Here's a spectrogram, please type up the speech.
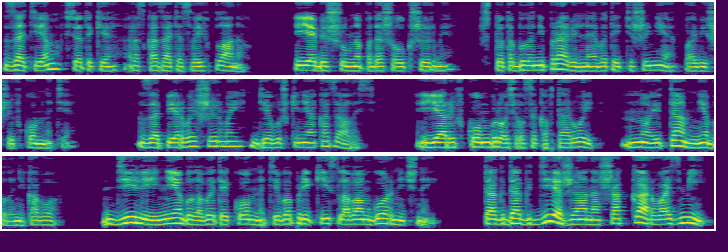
затем все-таки рассказать о своих планах. Я бесшумно подошел к ширме. Что-то было неправильное в этой тишине, повисшей в комнате. За первой ширмой девушки не оказалось. Я рывком бросился ко второй, но и там не было никого. Дилии не было в этой комнате, вопреки словам горничной. Тогда где же она, Шакар, возьми?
